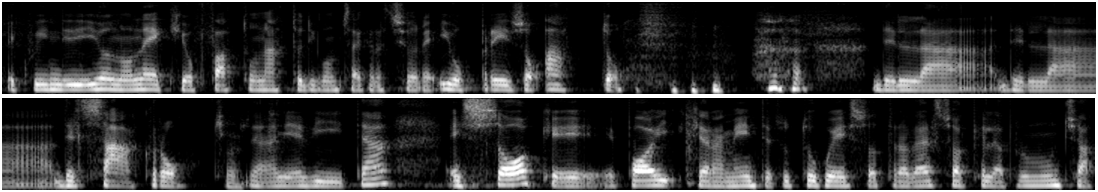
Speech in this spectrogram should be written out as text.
e quindi io non è che ho fatto un atto di consacrazione, io ho preso atto della, della, del sacro certo. della mia vita e so che poi chiaramente tutto questo attraverso anche la pronuncia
